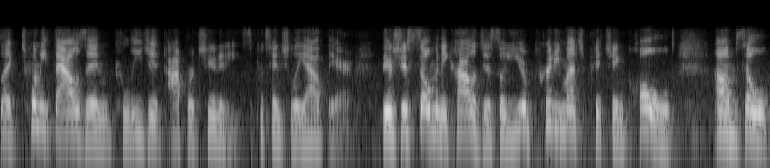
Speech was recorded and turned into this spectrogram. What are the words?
like 20,000 collegiate opportunities potentially out there. There's just so many colleges. So you're pretty much pitching cold. Um, so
